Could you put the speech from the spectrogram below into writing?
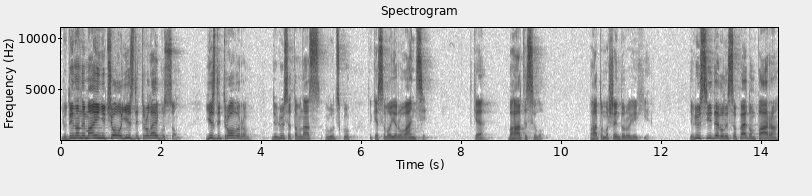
Людина не має нічого, їздить тролейбусом, їздить ровером. Дивлюся, там в нас в Луцьку таке село Ярованці. Таке багате село. Багато машин дорогих є. Дивлюсь, їде велосипедом пара,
